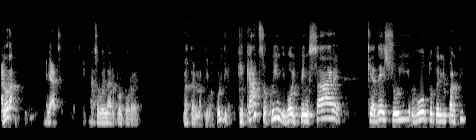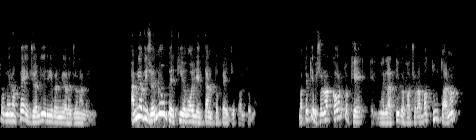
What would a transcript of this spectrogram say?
allora, ragazzi, che cazzo vuoi andare a proporre l'alternativa politica? Che cazzo quindi vuoi pensare che adesso io voto per il partito meno peggio? E lì arriva il mio ragionamento. A mio avviso, non perché io voglia il tanto peggio, tanto meglio ma perché mi sono accorto che, eh, nell'articolo faccio la battuta, no?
